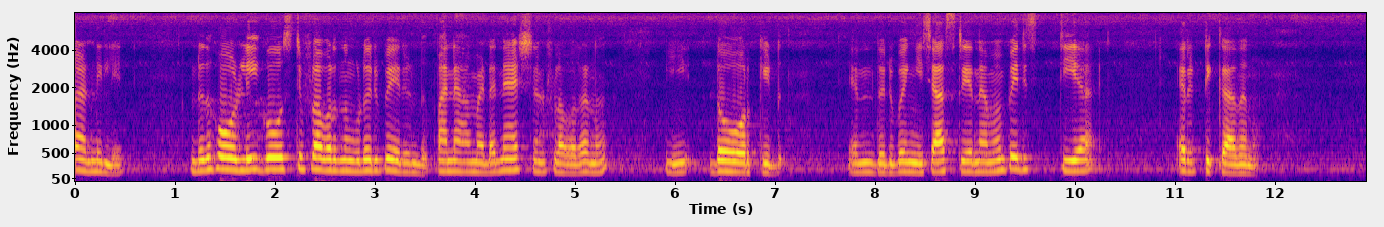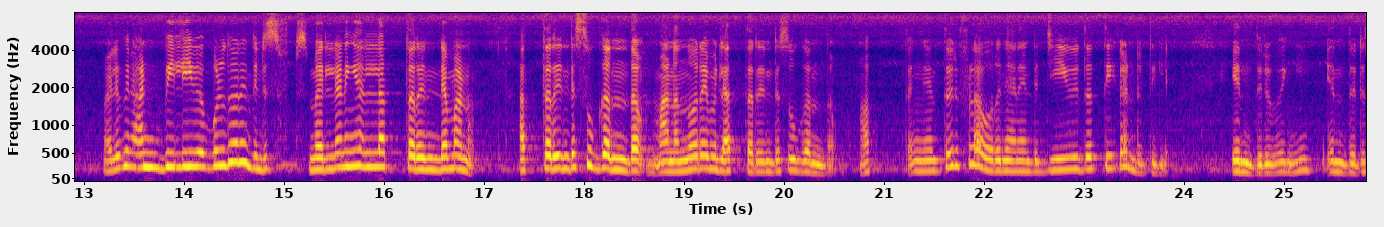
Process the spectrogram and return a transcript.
കാണുന്നില്ലേ ഇത് ഹോളി ഗോസ്റ്റ് ഫ്ലവർ എന്നും കൂടെ ഒരു പേരുണ്ട്. പനാമയുടെ നാഷണൽ ഫ്ലവറാണ് ഈ ഡോ ഓർക്കിഡ് എന്തൊരു ഭംഗി. ശാസ്ത്രീയ നാമം പെരിസ്റ്റിയ എരട്ടിക്കാതാണ് അതിൽ അൺബിലീവബിൾ എന്ന് പറയുന്നത് ഇതിന്റെ സ്മെല്ലാണെങ്കിൽ നല്ല അത്തറിന്റെ മണം. അത്തറിന്റെ സുഗന്ധം മണം എന്ന് പറയുമ്പോൾ അത്തറിന്റെ സുഗന്ധം. അങ്ങനത്തെ ഒരു ഫ്ലവർ ഞാൻ എന്റെ ജീവിതത്തിൽ കണ്ടിട്ടില്ല. എന്തൊരു ഭംഗി എന്തൊരു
